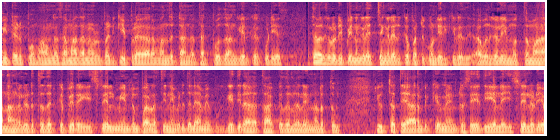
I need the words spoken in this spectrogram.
மீட்டெடுப்போம் அவங்க சமாதான உடன்படிக்கை பிரகாரம் வந்துட்டாங்க. தற்போது அங்கே இருக்கக்கூடிய மற்றவர்களுடைய பிணங்கள் எச்சங்கள் எடுக்கப்பட்டு கொண்டிருக்கிறது. அவர்களை மொத்தமாக நாங்கள் எடுத்ததற்கு பிறகு இஸ்ரேல் மீண்டும் பலஸ்தீன விடுதலை அமைப்புக்கு எதிராக தாக்குதல்களை நடத்தும் யுத்தத்தை ஆரம்பிக்கிறோம் என்ற செய்திகளை இஸ்ரேலுடைய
